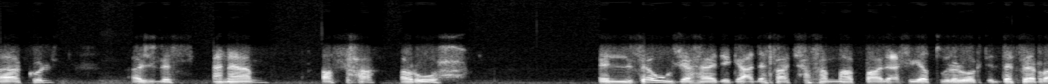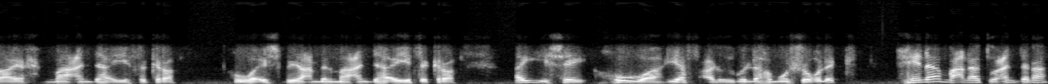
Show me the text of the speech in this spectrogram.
آكل أجلس أنام أصحى أروح الزوجة هذه قاعدة فاتحة فمها تطالع فيها طول الوقت أنت فين رايح؟ ما عندها أي فكرة. هو إيش بيعمل؟ ما عندها أي فكرة. أي شيء هو يفعله يقول لها مو شغلك هنا معناته عندنا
